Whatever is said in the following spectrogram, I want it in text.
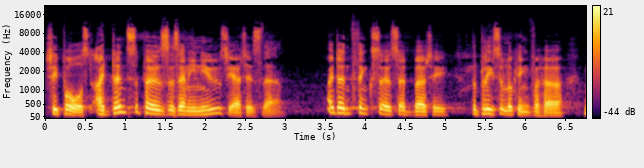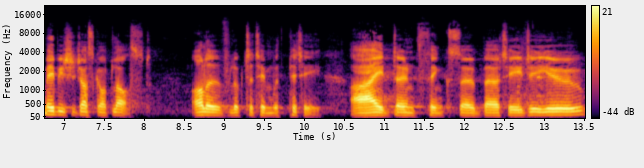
She paused. I don't suppose there's any news yet, is there? I don't think so, said Bertie. The police are looking for her. Maybe she just got lost. Olive looked at him with pity. I don't think so, Bertie, do you?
